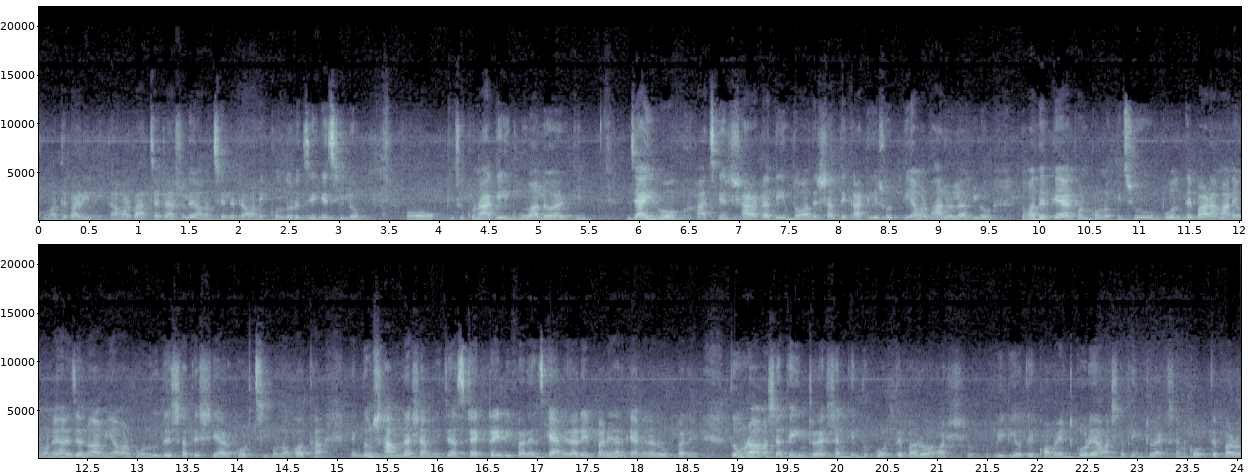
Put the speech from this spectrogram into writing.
ঘুমাতে পারিনি। আমার বাচ্চাটা আসলে, আমার ছেলেটা অনেকক্ষণ ধরে জেগেছিল। ও কিছুক্ষণ আগেই ঘুমালো আর কি। যাই হোক, আজকের সারাটা দিন তোমাদের সাথে কাটিয়ে সত্যিই আমার ভালো লাগল। তোমাদেরকে এখন কোনো কিছু বলতে পারা মানে মনে হয় যেন আমি আমার বন্ধুদের সাথে শেয়ার করছি কোনো কথা, একদম সামনাসামনি জাস্ট একটাই ডিফারেন্স ক্যামেরার এপারে আর ক্যামেরার ওপারে। তোমরা আমার সাথে ইন্টারাকশান কিন্তু করতে পারো, আমার ভিডিওতে কমেন্ট করে আমার সাথে ইন্টারাকশান করতে পারো।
